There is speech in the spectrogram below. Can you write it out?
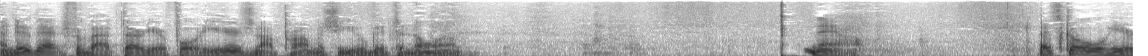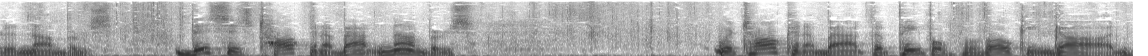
And do that for about 30 or 40 years, and I promise you, you'll get to know them. Now, let's go over here to Numbers. This is talking about Numbers. We're talking about the people provoking God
